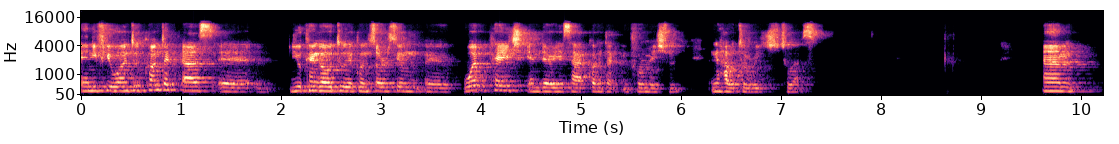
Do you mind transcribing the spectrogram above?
And if you want to contact us, uh, you can go to the consortium uh, webpage and there is a contact information and how to reach to us. Um,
